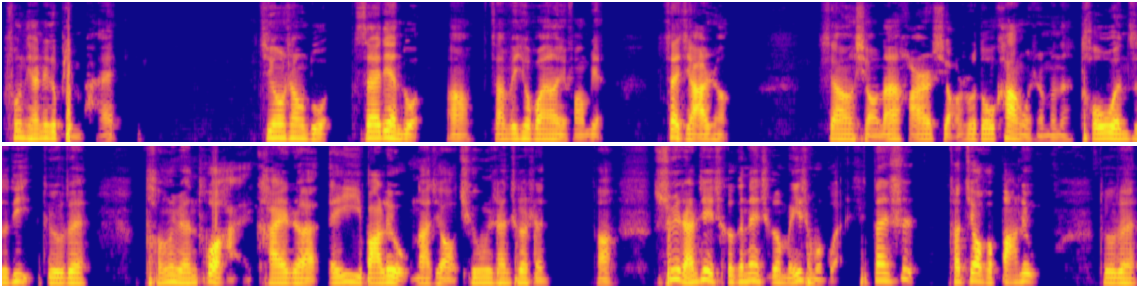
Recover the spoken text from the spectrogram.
丰田这个品牌经销商多，四 S 店多啊。咱维修保养也方便，再加上像小男孩小时候都看过什么呢？头文字 D，对不对？藤原拓海开着 AE 八六，那叫秋名山车神啊。虽然这车跟那车没什么关系，但是它叫个八六，对不对？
